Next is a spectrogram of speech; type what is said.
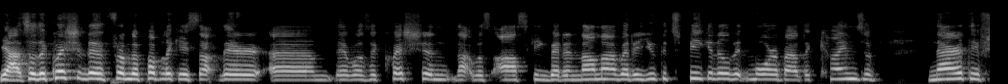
Yeah, so the question from the public is that there um, there was a question that was asking whether Nana, whether you could speak a little bit more about the kinds of narrative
